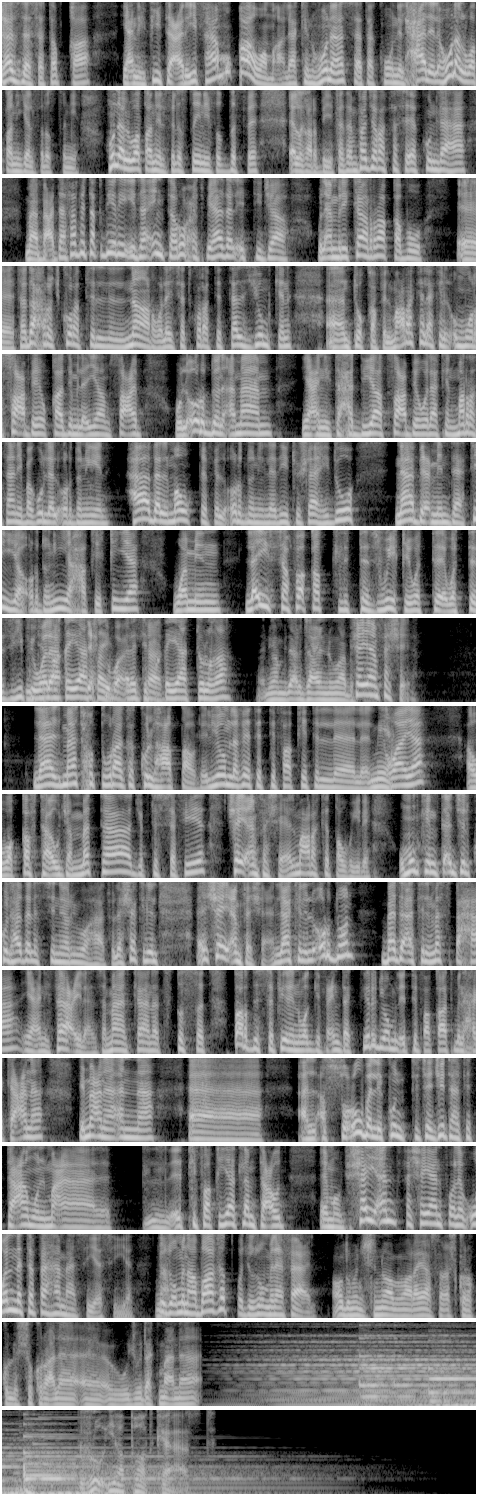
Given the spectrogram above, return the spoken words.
غزة ستبقى يعني في تعريفها مقاومة لكن هنا ستكون الحالة هنا الوطنية الفلسطينية هنا الوطن الفلسطيني في الضفة الغربية. فإذا انفجرت فسيكون لها ما بعدها. فبتقديري إذا أنت رحت بهذا الاتجاه والأمريكان راقبوا آه، تدحرج كرة النار وليست كرة الثلج يمكن أن توقف المعركة لكن الأمور صعبة وقادم الأيام صعب والأردن أمام يعني تحديات صعبة ولكن مرة ثانية بقول للأردنيين هذا الموقف الأردني الذي تشاهدوه نابع من ذاتية أردنية حقيقية ومن ليس فقط للتزويق والتزييف ولا الاتفاقيات طيب الاتفاقيات تلغى؟ اليوم بدي أرجع للنواب شيئا فشيئا. لا ما تحط اوراقك كلها على الطاولة. اليوم لغيت اتفاقية النوايا أو وقفتها أو جمدتها جبت السفير. شيئا فشيئا المعركة طويلة وممكن تأجل كل هذا للسيناريوهات ولا شكل شيئا فشيئا. لكن الأردن بدأت المسبحة يعني فاعلة. زمان كانت قصة طرد السفير نوقف عندها كثير. اليوم الاتفاقات بنحكى عنها بمعنى أن آه الصعوبة اللي كنت تجدها في التعامل مع الاتفاقيات لم تعد موجود شيئا فشيئا ولنتفهمها سياسيا. نعم. جزء منها ضاغط وجزء منها فاعل. عضو مجلس النواب مرة ياسر أشكرك كل الشكر على آه، وجودك معنا. رؤيا بودكاست.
